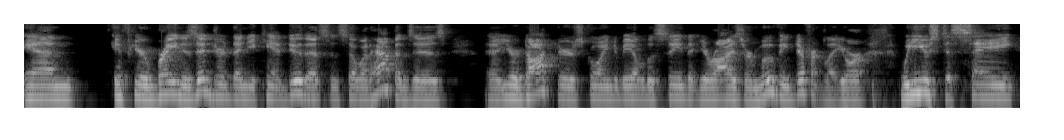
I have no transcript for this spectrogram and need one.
And if your brain is injured, then you can't do this. And so what happens is uh, your doctor is going to be able to see that your eyes are moving differently. Or we used to say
